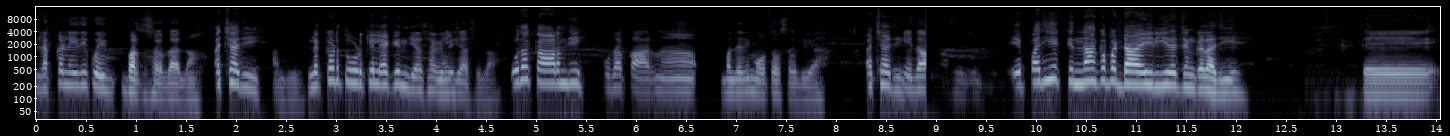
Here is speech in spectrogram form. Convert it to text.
ਲੱਕੜ ਨਹੀਂ ਦੀ ਕੋਈ ਵਰਤ ਸਕਦਾ ਇਦਾਂ ਅੱਛਾ ਜੀ। ਹਾਂਜੀ। ਲੱਕੜ ਤੋੜ ਕੇ ਲੈ ਕੇ ਨਹੀਂ ਜਾ ਨਹੀਂ ਸਕਦੇ ਜਾ ਸਕਦਾ। ਉਹਦਾ ਕਾਰਨ ਜੀ? ਉਹਦਾ ਕਾਰਨ ਬੰਦੇ ਦੀ ਮੌਤ ਹੋ ਸਕਦੀ ਆ। ਅੱਛਾ ਜੀ। ਇਹਦਾ ਇਹ ਭਾਜੀ ਇਹ ਕਿੰਨਾ ਕੁ ਵੱਡਾ ਏਰੀਆ ਦਾ ਜੰਗਲ ਆ ਜੀ ਇਹ? ਤੇ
